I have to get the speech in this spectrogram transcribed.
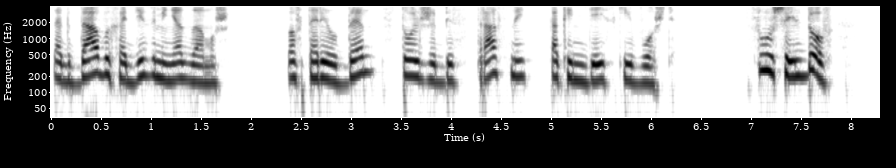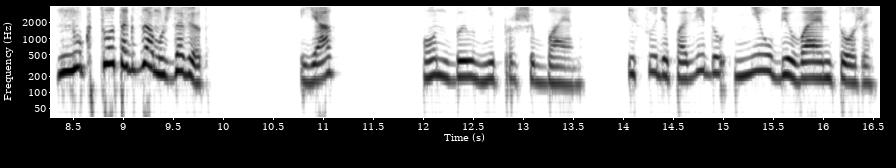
«Тогда выходи за меня замуж», — повторил Дэн, столь же бесстрастный, как индейский вождь. «Слушай, Льдов, ну кто так замуж зовет?» «Я?» Он был непрошибаем и, судя по виду, не убиваем тоже.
